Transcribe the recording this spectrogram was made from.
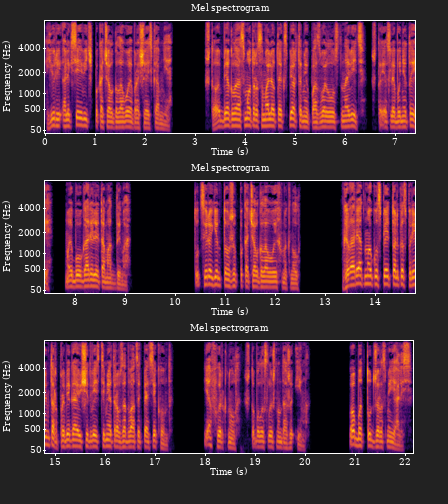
Юрий Алексеевич покачал головой, обращаясь ко мне. «Что беглый осмотр самолета экспертами позволил установить, что если бы не ты, мы бы угорели там от дыма». Тут Серегин тоже покачал головой и хмыкнул. Говорят, мог успеть только спринтер, пробегающий 200 метров за 25 секунд. Я фыркнул, что было слышно даже им. Оба тут же рассмеялись.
